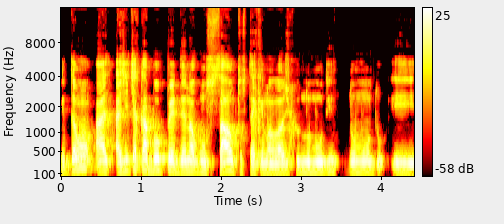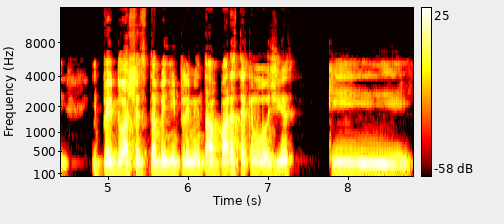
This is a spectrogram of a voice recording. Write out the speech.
Então a, a, gente acabou perdendo alguns saltos tecnológicos no mundo, no mundo e, e perdeu a chance também de implementar várias tecnologias que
